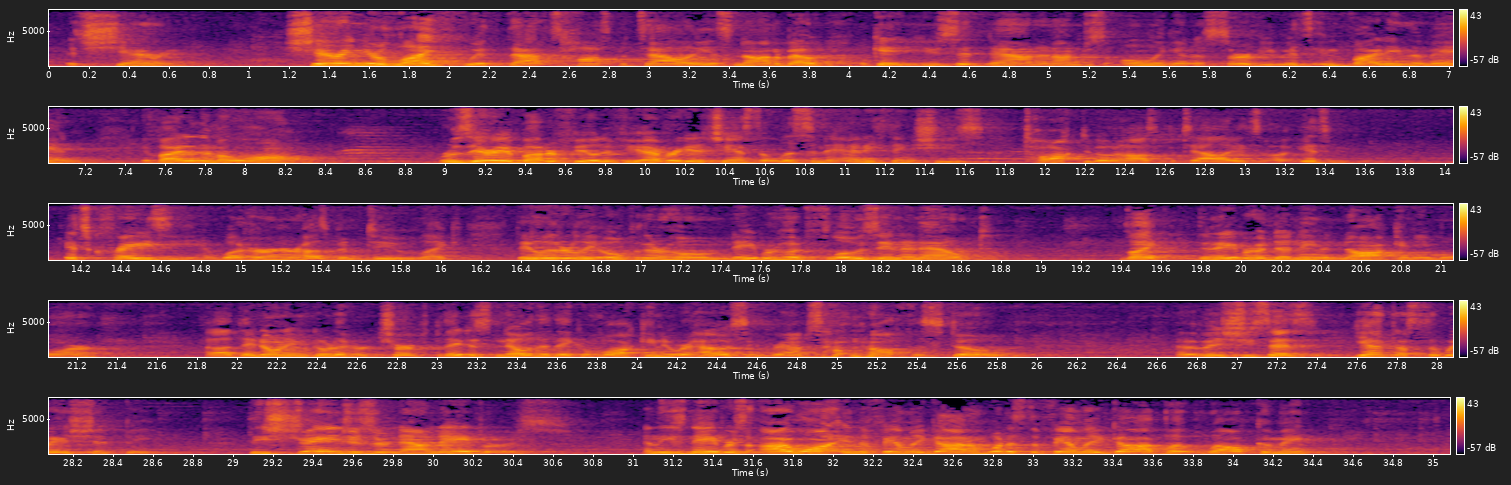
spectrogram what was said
It's sharing. sharing your life with. That's hospitality. It's not about, okay, you sit down and I'm just only going to serve you. It's inviting them in, inviting them along. Rosaria Butterfield, if you ever get a chance to listen to anything she's talked about hospitality, it's, it's, it's crazy what her and her husband do. Like, they literally open their home, neighborhood flows in and out. Like, the neighborhood doesn't even knock anymore. Uh, they don't even go to her church, but they just know that they can walk into her house and grab something off the stove. I mean, she says, Yeah, that's the way it should be. These strangers are now neighbors. And these neighbors I want in the family of God. And what is the family of God? But welcoming.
